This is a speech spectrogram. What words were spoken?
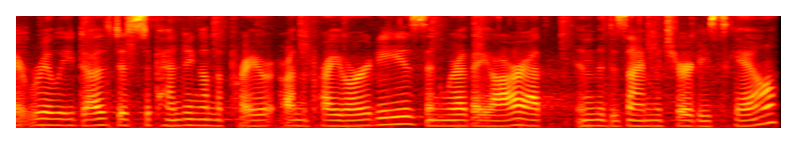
It really does, just depending on the prior, on the priorities and where they are at in the design maturity scale.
